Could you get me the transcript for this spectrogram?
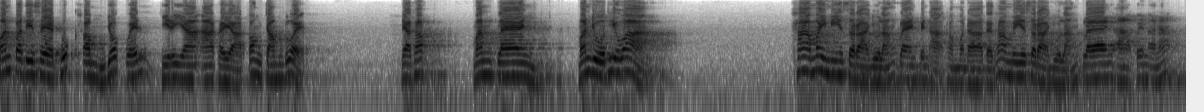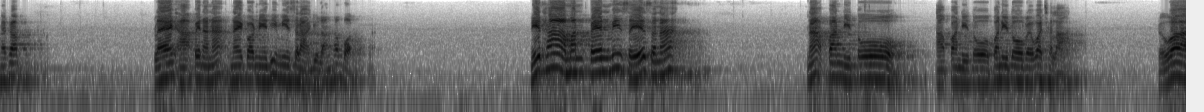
มันปฏิเสธทุกคำยกเว้นกิริยาอาขยาต้องจำด้วย เนี่ยครับ มันแปลง มันอยู่ที่ว่า ถ้าไม่มีสระอยู่หลังแปลงเป็นอะธรรมดา แต่ถ้ามีสระอยู่หลังแปลงอะเป็นอนะนะครับ แปลงอะเป็นอนะ ในกรณีที่มีสระอยู่หลังทั้งหมดนี่ถ้ามันเป็นวิเศษณะ นะปันดิโตอะปันดิโต ปันดิโตแปลว่าฉลาด หรือว่า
